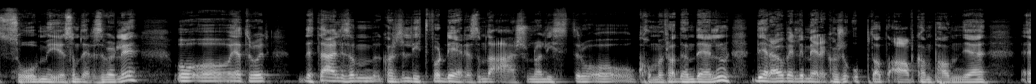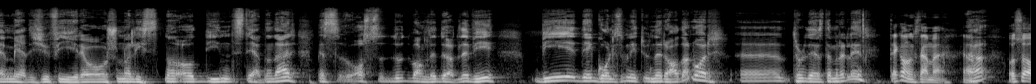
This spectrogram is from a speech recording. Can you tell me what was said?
så mye som dere, selvfølgelig. Og, og jeg tror dette er liksom kanskje litt for dere som da er journalister og, og kommer fra den delen. Dere er jo veldig mer kanskje opptatt av kampanje, eh, Medie24 og journalisten og, og de stedene der. Mens oss vanlige dødelige, vi, vi, det går liksom litt under radaren vår. Eh, tror du det stemmer, eller? Det kan nok stemme. Ja. Ja. Og så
